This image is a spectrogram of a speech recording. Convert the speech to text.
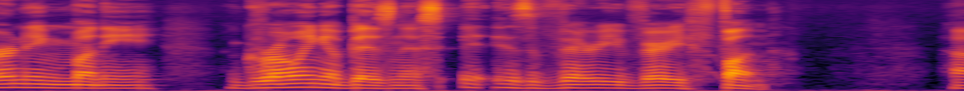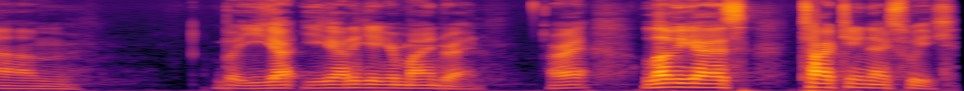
earning money, growing a business it is very very fun. Um, but you got you got to get your mind right. All right. Love you guys. Talk to you next week.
